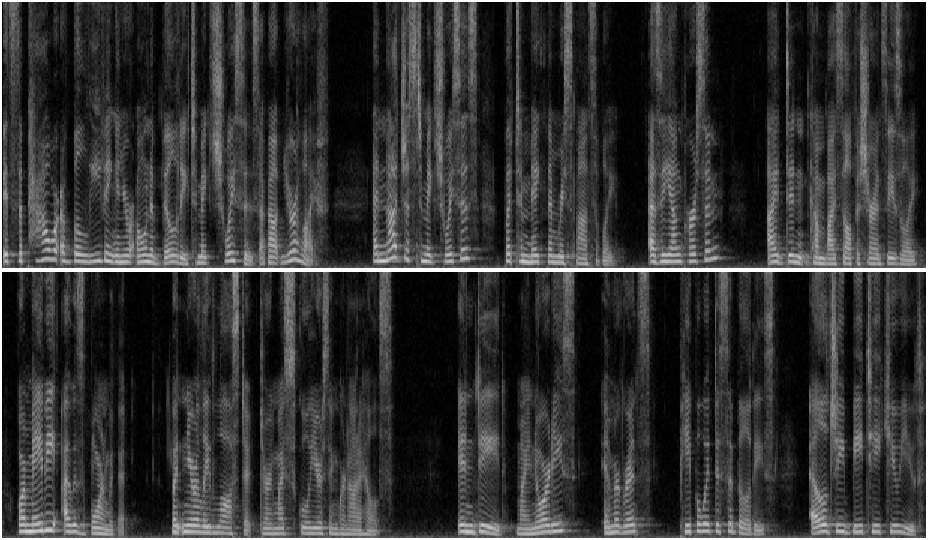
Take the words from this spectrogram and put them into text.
It's the power of believing in your own ability to make choices about your life. And not just to make choices, but to make them responsibly. As a young person, I didn't come by self assurance easily. Or maybe I was born with it, but nearly lost it during my school years in Granada Hills. Indeed, minorities, immigrants, people with disabilities, LGBTQ youth,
